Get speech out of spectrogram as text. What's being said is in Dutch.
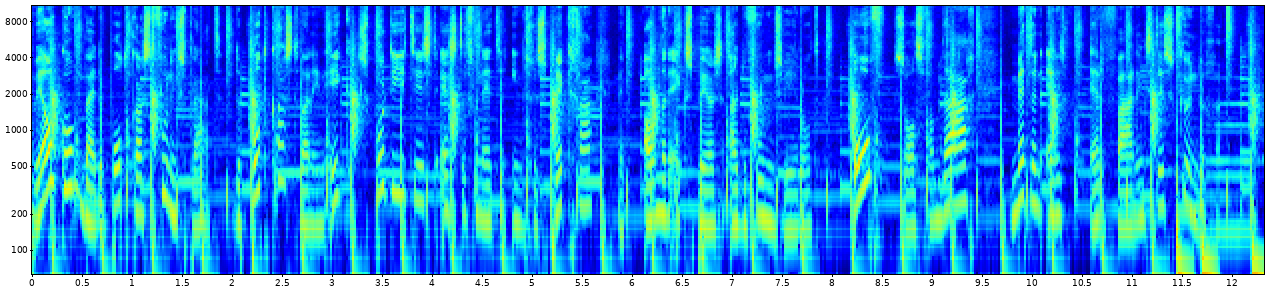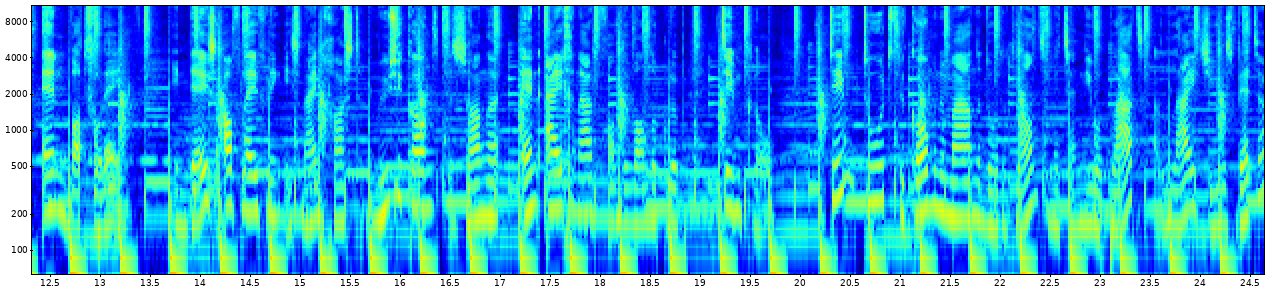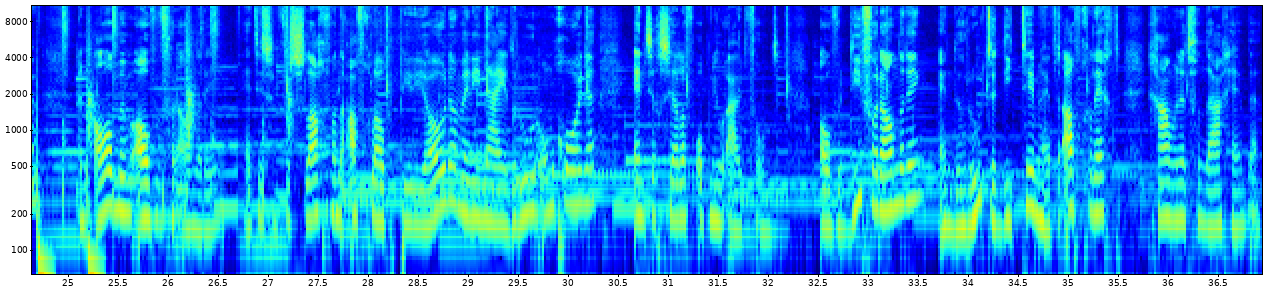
Welkom bij de podcast Voedingspraat. De podcast waarin ik, sportdiëtist Esther Vanette, in gesprek ga met andere experts uit de voedingswereld. Of, zoals vandaag, met een er ervaringsdeskundige. En wat voor een. In deze aflevering is mijn gast muzikant, zanger en eigenaar van de wandelclub Tim Knol. Tim toert de komende maanden door het land met zijn nieuwe plaat Light Years Better, een album over verandering. Het is een verslag van de afgelopen periode waarin hij het roer omgooide en zichzelf opnieuw uitvond. Over die verandering en de route die Tim heeft afgelegd gaan we het vandaag hebben.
